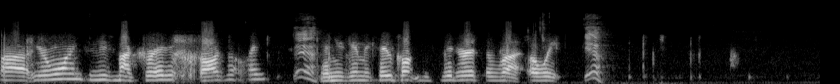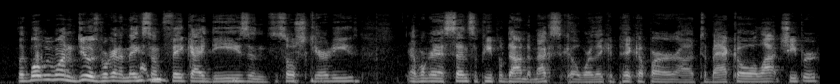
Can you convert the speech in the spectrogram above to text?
Uh, you're wanting to use my credit fraudulently? Yeah. And you give me two cartons of cigarettes a, run, a week? Yeah. Like what we want to do is we're going to make some fake IDs and social security, and we're going to send some people down to Mexico where they could pick up our uh, tobacco a lot cheaper.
